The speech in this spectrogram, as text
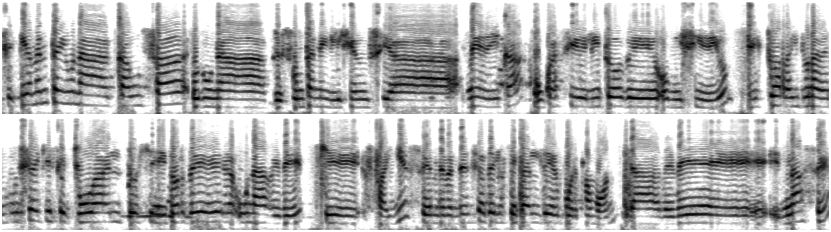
Efectivamente hay una causa por una presunta negligencia médica o casi delito de homicidio. Esto a raíz de una denuncia que efectúa el progenitor de una bebé que fallece en dependencia del hospital de Puerto Montt. La bebé nace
